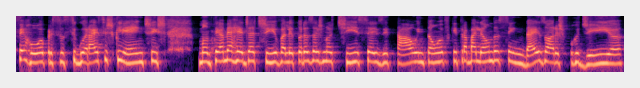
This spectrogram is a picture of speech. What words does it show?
ferrou, eu preciso segurar esses clientes, manter a minha rede ativa, ler todas as notícias e tal. Então eu fiquei trabalhando assim 10 horas por dia,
